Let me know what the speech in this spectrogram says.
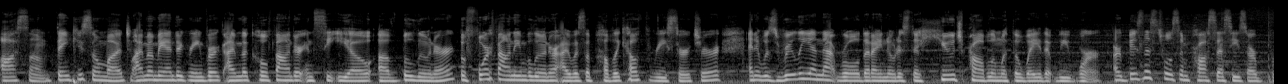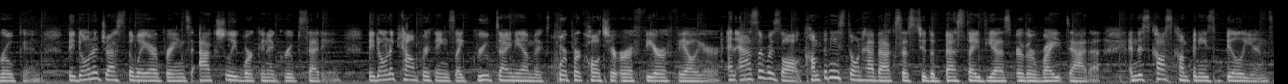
Awesome. Thank you so much. I'm Amanda Greenberg. I'm the co founder and CEO of Balloonr. Before founding Balloonr, I was a public health researcher, and it was really in that role that I noticed a huge problem with the way that we work. Our business tools and processes are broken. They don't address the way our brains actually work in a group setting. They don't account for things like group dynamics, corporate culture, or a fear of failure. And as a result, companies don't have access to the best ideas or the right data. And this costs companies billions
